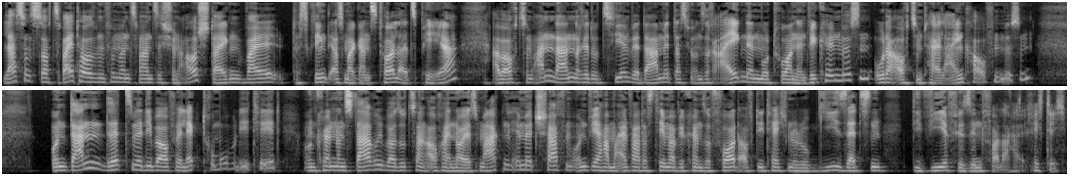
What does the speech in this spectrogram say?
lass uns doch 2025 schon aussteigen, weil das klingt erstmal ganz toll als PR, aber auch zum anderen reduzieren wir damit, dass wir unsere eigenen Motoren entwickeln müssen oder auch zum Teil einkaufen müssen. Und dann setzen wir lieber auf Elektromobilität und können uns darüber sozusagen auch ein neues Markenimage schaffen. Und wir haben einfach das Thema, wir können sofort auf die Technologie setzen, die wir für sinnvoller halten. Richtig,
